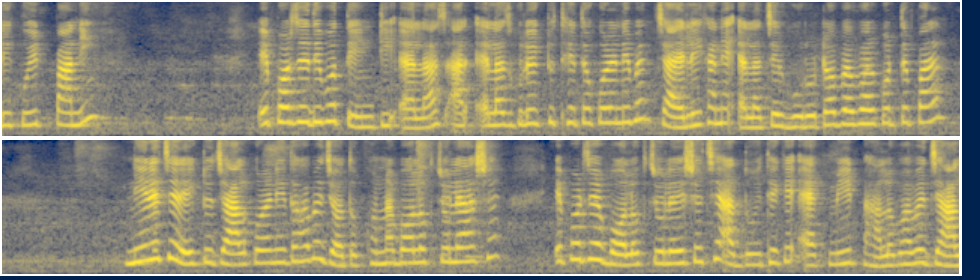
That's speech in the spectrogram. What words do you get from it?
লিকুইড পানি। এ পর্যায়ে দিব তিনটি এলাচ আর এলাচগুলো একটু থেতো করে নেবেন। চাইলে এখানে এলাচের গুঁড়োটাও ব্যবহার করতে পারেন। নেড়ে চেড়ে একটু জাল করে নিতে হবে যতক্ষণ না বলক চলে আসে। এ পর্যায়ে বলক চলে এসেছে আর দুই থেকে এক মিনিট ভালোভাবে জাল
